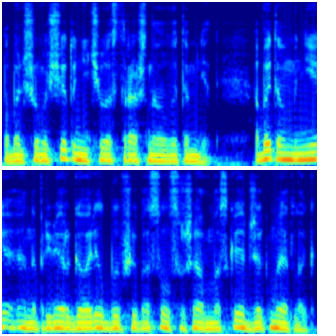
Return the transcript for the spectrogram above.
по большому счету ничего страшного в этом нет. Об этом мне, например, говорил бывший посол США в Москве Джек Мэтлок.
